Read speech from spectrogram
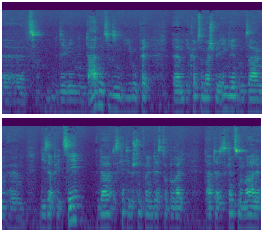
äh, wegen den Daten zu diesem VivoPad. Ähm, ihr könnt zum Beispiel hingehen und sagen, ähm, dieser PC da, das kennt ihr bestimmt von dem Desktop-Bereich, da habt ihr das ganz normale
